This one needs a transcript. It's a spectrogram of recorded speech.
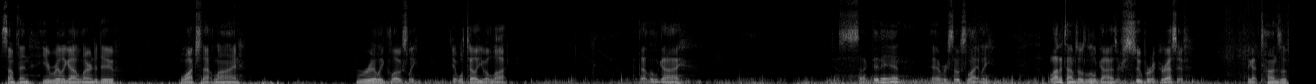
something you really got to learn to do. Watch that line really closely. It will tell you a lot. But that little guy just sucked it in ever so slightly. A lot of times those little guys are super aggressive. They got tons of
